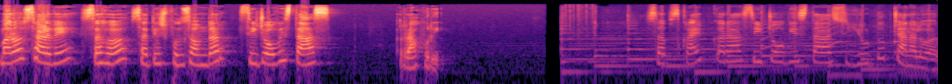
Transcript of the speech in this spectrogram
मनोज साळवे सह सतीश फुलसौंदर सी चोवीस तास राहुरी. सबस्क्राईब करा सी चोवीस तास यूट्यूब चॅनलवर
